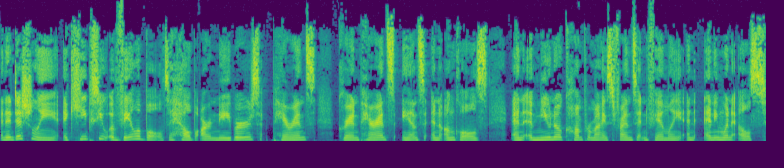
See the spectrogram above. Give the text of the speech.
And additionally, it keeps you available to help our neighbors, parents, grandparents, aunts, and uncles, and immunocompromised friends and family, and anyone else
